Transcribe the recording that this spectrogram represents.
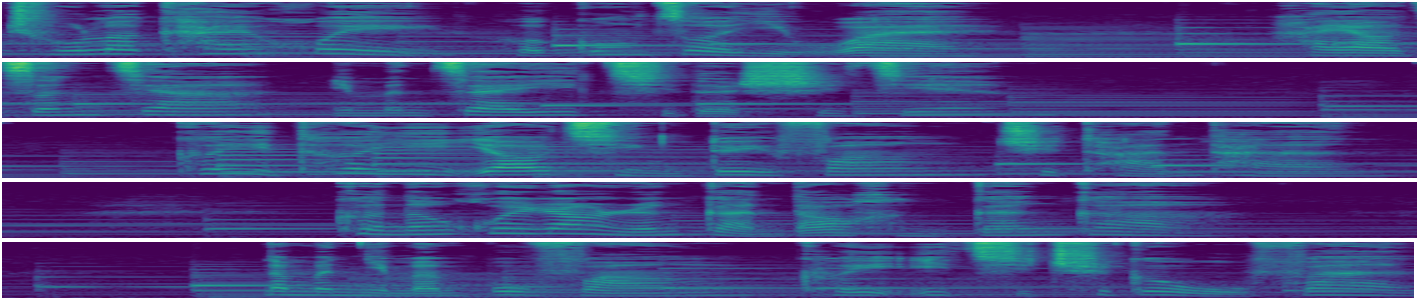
除了开会和工作以外，还要增加你们在一起的时间。可以特意邀请对方去谈谈，可能会让人感到很尴尬。那么你们不妨可以一起吃个午饭。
